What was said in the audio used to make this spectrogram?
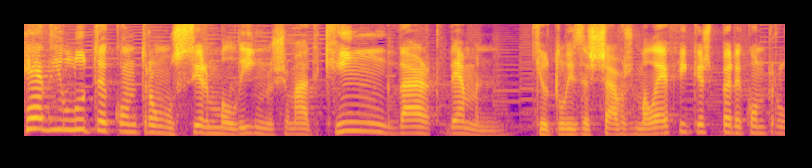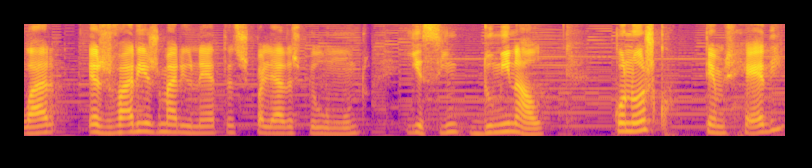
Hedy luta contra um ser maligno chamado King Dark Demon, que utiliza chaves maléficas para controlar as várias marionetas espalhadas pelo mundo e assim dominá-lo. Conosco temos Hedy,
